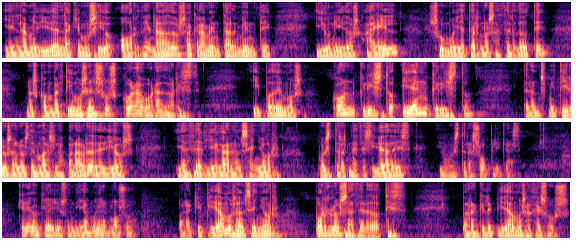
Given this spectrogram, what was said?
Y en la medida en la que hemos sido ordenados sacramentalmente y unidos a Él, sumo y eterno sacerdote, nos convertimos en sus colaboradores y podemos con Cristo y en Cristo transmitiros a los demás la palabra de Dios y hacer llegar al Señor vuestras necesidades y vuestras súplicas. Creo que hoy es un día muy hermoso para que pidamos al Señor por los sacerdotes, para que le pidamos a Jesús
